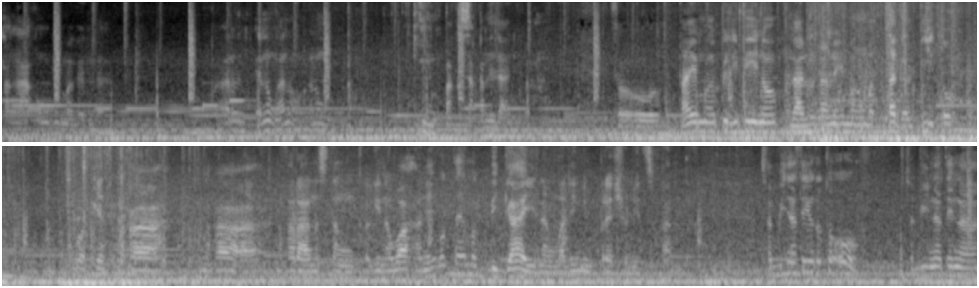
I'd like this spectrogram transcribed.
pangakong di maganda. Parang anong ano, anong impact sa kanila, di ba? So, tayo mga Pilipino, lalo na yung mga matagal dito, porket naka, naka, nakaranas ng kaginawahan, eh, huwag tayo magbigay ng maling impression sa kanila. Sabihin natin yung totoo. Sabihin natin na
